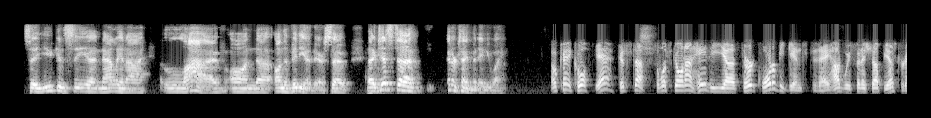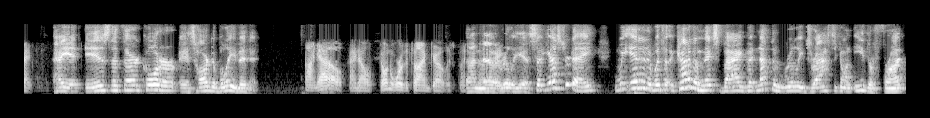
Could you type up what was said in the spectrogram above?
so you can see uh, Natalie and I live on on the video there. So just entertainment anyway. Okay, cool. Yeah, good stuff. So what's going on? Hey, the uh, third quarter begins today. How did we finish up yesterday? Hey, it is the third quarter. It's hard to believe, isn't it? I know, I know. Don't know where the time goes, but I know uh, it really is. So yesterday we ended it with a, kind of a mixed bag, but nothing really drastic on either front.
